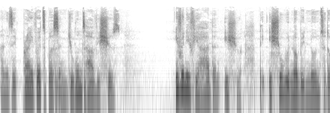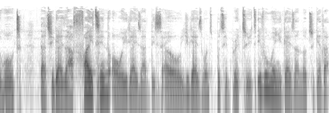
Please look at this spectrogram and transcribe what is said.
and is a private person, you won't have issues. Even if you had an issue, the issue will not be known to the world that you guys are fighting or you guys are this or you guys want to put a break to it. Even when you guys are not together,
